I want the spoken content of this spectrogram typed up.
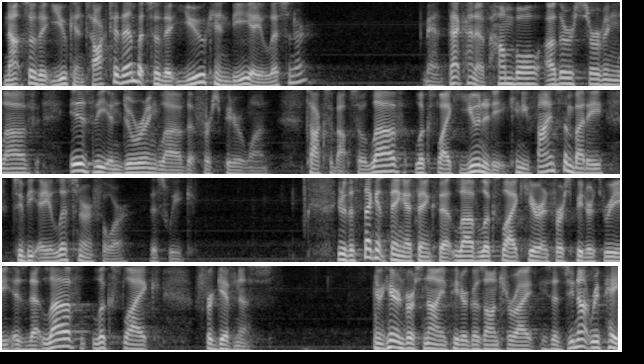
Not so that you can talk to them, but so that you can be a listener? Man, that kind of humble, other serving love is the enduring love that 1 Peter 1 talks about. So, love looks like unity. Can you find somebody to be a listener for this week? You know, the second thing I think that love looks like here in 1 Peter 3 is that love looks like forgiveness. Here in verse 9, Peter goes on to write, he says, Do not repay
